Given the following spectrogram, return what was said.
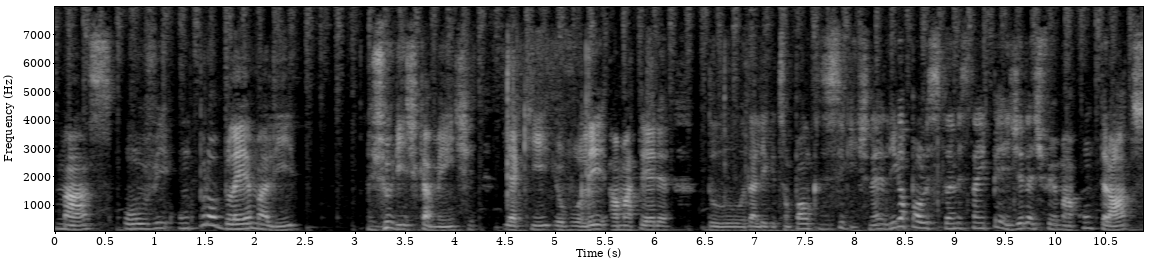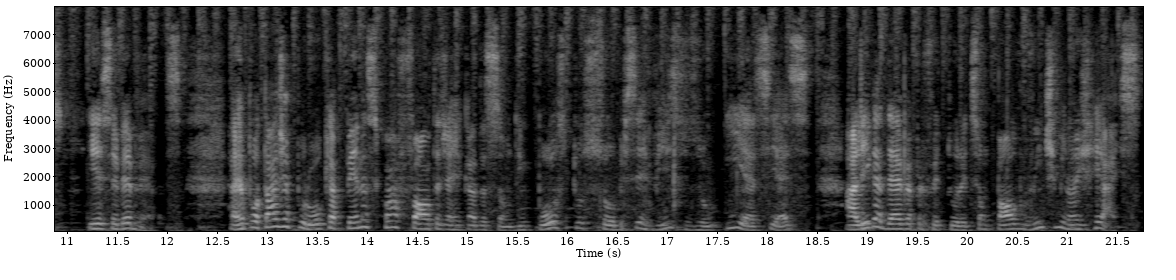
mas houve um problema ali juridicamente, e aqui eu vou ler a matéria do, da Liga de São Paulo que diz o seguinte, né? Liga Paulistana está impedida de firmar contratos e receber verbas. A reportagem apurou que apenas com a falta de arrecadação do Imposto sobre Serviços, o ISS, a Liga deve à Prefeitura de São Paulo 20 milhões de reais.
